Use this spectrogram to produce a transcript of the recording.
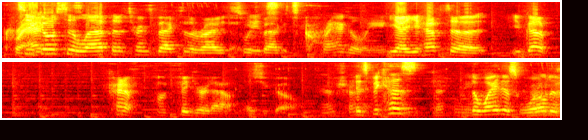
cracked. See, it goes to the left and it turns back to the right. Switch it's, back. It's craggly. Yeah, you have to. You've got to kind of figure it out as you go. I'm trying. It's because Definitely- the way this world is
